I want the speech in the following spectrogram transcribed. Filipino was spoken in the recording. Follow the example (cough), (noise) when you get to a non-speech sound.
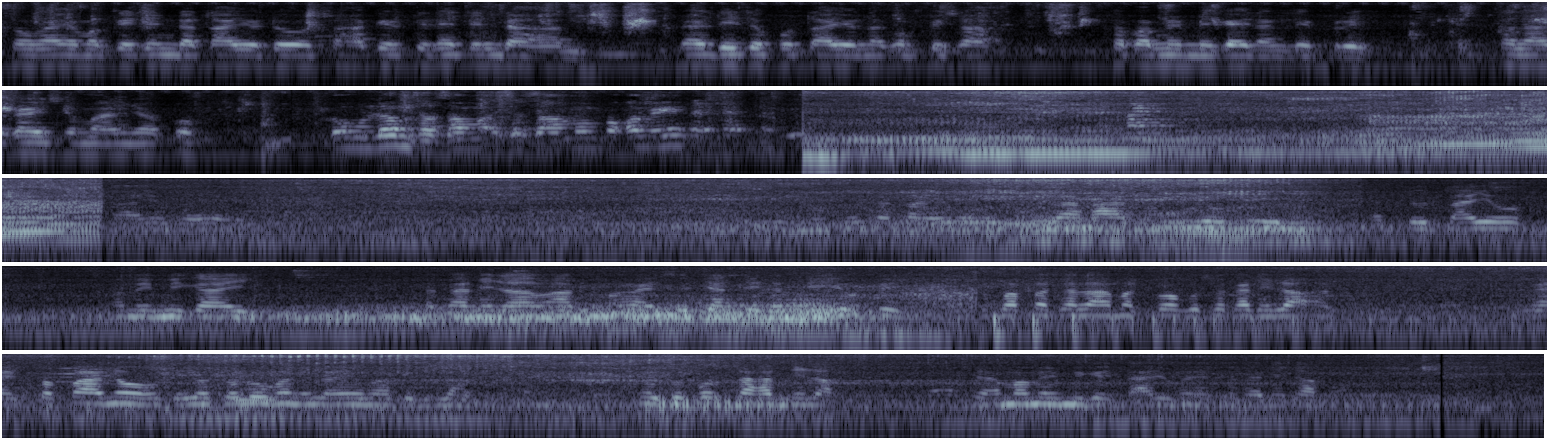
So ngayon magtitinda tayo doon sa aking tinitindahan. Dahil dito po tayo nagumpisa sa pamimigay ng libre. Sana guys, samahan niyo ako. Ikaw lang, sasama, sasama pa kami. tayo tayo. Pupunta tayo ng lahat at doon tayo mamimigay kanila at mga estudyante ng TUP. Papasalamat po ako sa kanila at kahit papano tinutulungan nila yung aking vlog. Sinusuportahan nila. Kaya mamimigay tayo ngayon sa kanila.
